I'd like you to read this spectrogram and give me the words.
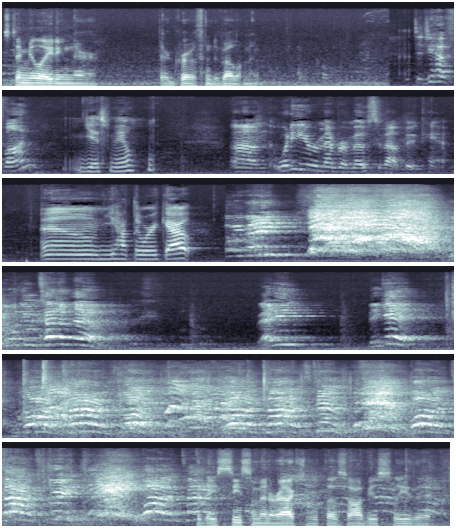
stimulating their their growth and development. Did you have fun? Yes, ma'am. Um, what do you remember most about boot camp? Um, you have to work out. Are we ready? They see some interactions with us, obviously, that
